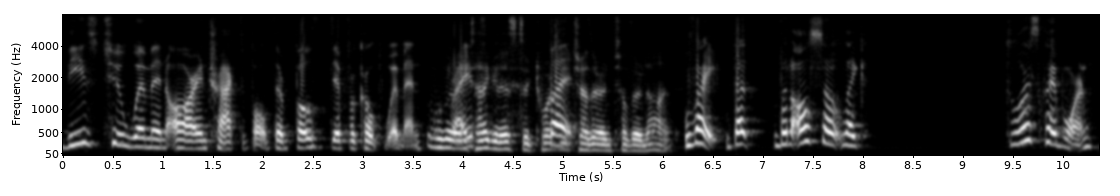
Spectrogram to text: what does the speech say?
These two women are intractable. They're both difficult women. Well, they're right? antagonistic towards But- each other until they're not. Right, but but also like Dolores Claiborne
